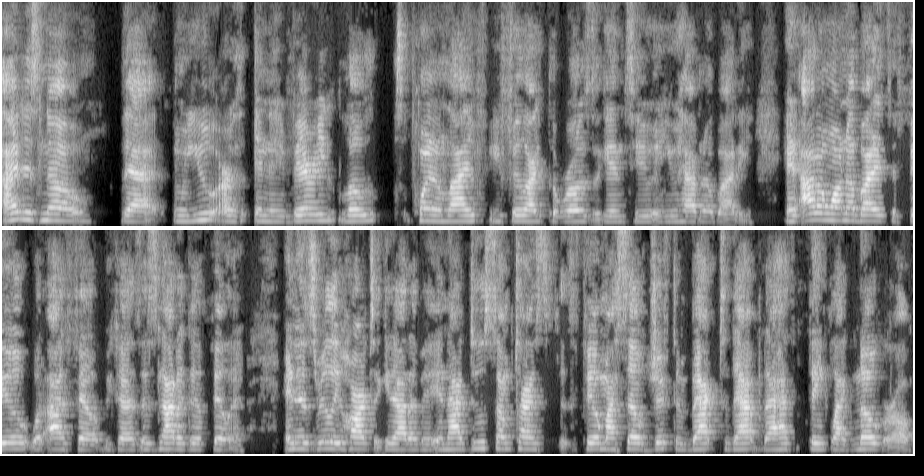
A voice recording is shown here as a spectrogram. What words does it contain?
I just know that when you are in a very low point in life, you feel like the world is against you and you have nobody. And I don't want nobody to feel what I felt because it's not a good feeling. And it's really hard to get out of it. And I do sometimes feel myself drifting back to that, but I have to think like, no, girl,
